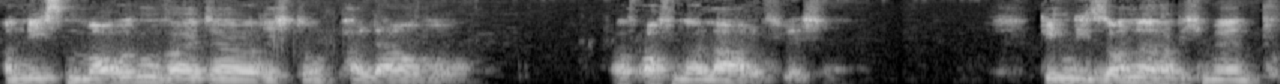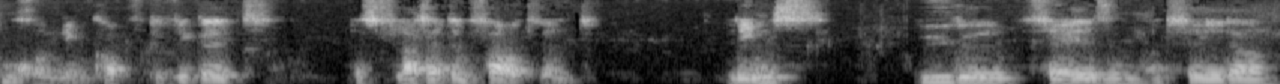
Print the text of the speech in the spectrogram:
Am nächsten Morgen weiter Richtung Palermo, auf offener Ladefläche. Gegen die Sonne habe ich mir ein Tuch um den Kopf gewickelt, das flattert im Fahrtwind. Links Hügel, Felsen und Felder,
